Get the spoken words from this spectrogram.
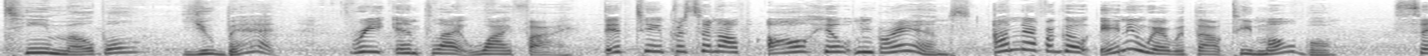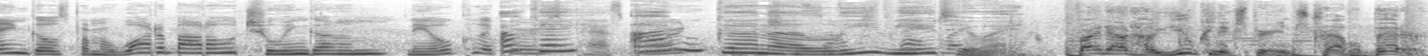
T-Mobile? You bet. Free in-flight Wi-Fi. 15% off all Hilton brands. I never go anywhere without T-Mobile. Same goes from a water bottle, chewing gum, nail clippers, okay, passport. I'm gonna leave you to it. Find out how you can experience travel better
